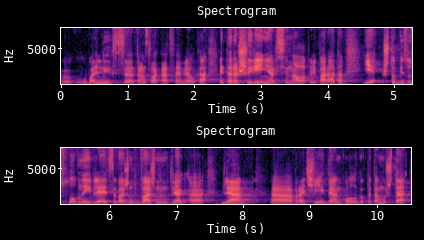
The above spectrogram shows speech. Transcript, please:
э, у больных с транслокацией АМЛК, это расширение арсенала препаратов, и что, безусловно, является важным для, э, для э, врачей, для онкологов, потому что,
